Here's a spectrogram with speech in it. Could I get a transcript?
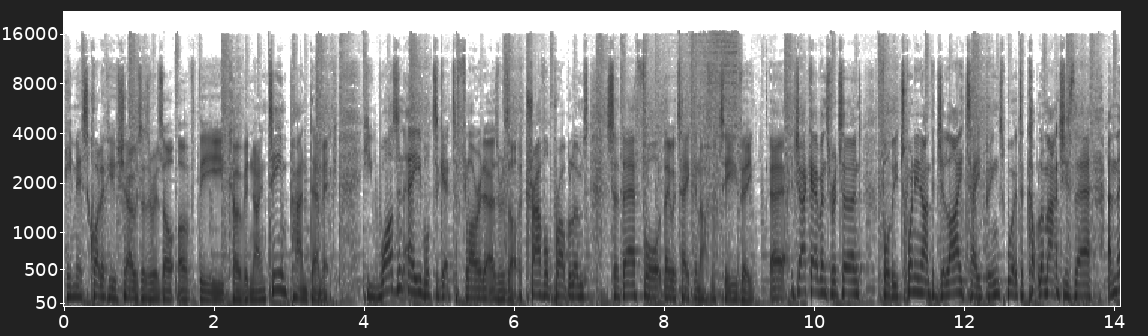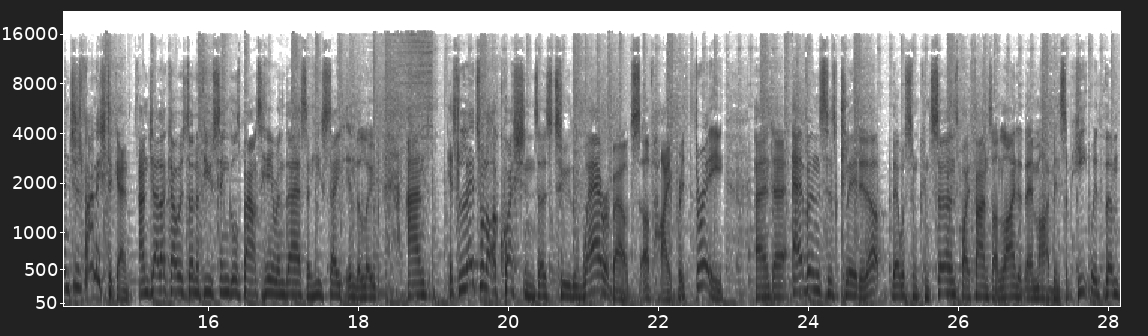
He missed quite a few shows as a result of the COVID 19 pandemic. He wasn't able to get to Florida as a result of travel problems, so therefore they were taken off of TV. Uh, Jack Evans returned for the 29th of July tapings, worked a couple of matches there, and then just vanished again. Angelico has done a few singles bouts here and there, so he stayed in the loop, and it's led to a lot of questions as to the whereabouts of Hybrid 3. And uh, Evans has cleared it up. There were some concerns by fans online that there might have been some heat with them.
